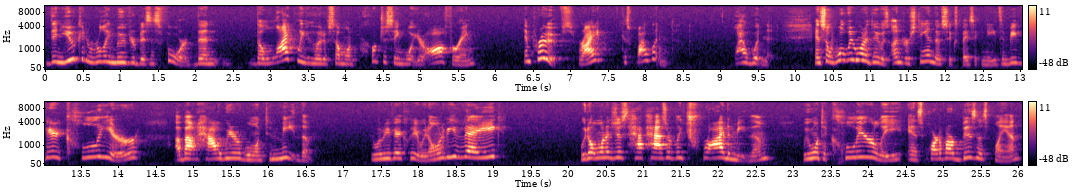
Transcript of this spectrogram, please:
then you can really move your business forward. Then the likelihood of someone purchasing what you're offering improves, right? Because why wouldn't it? Why wouldn't it? And so, what we want to do is understand those six basic needs and be very clear about how we are going to meet them. We want to be very clear. We don't want to be vague. We don't want to just haphazardly try to meet them. We want to clearly, as part of our business plan,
